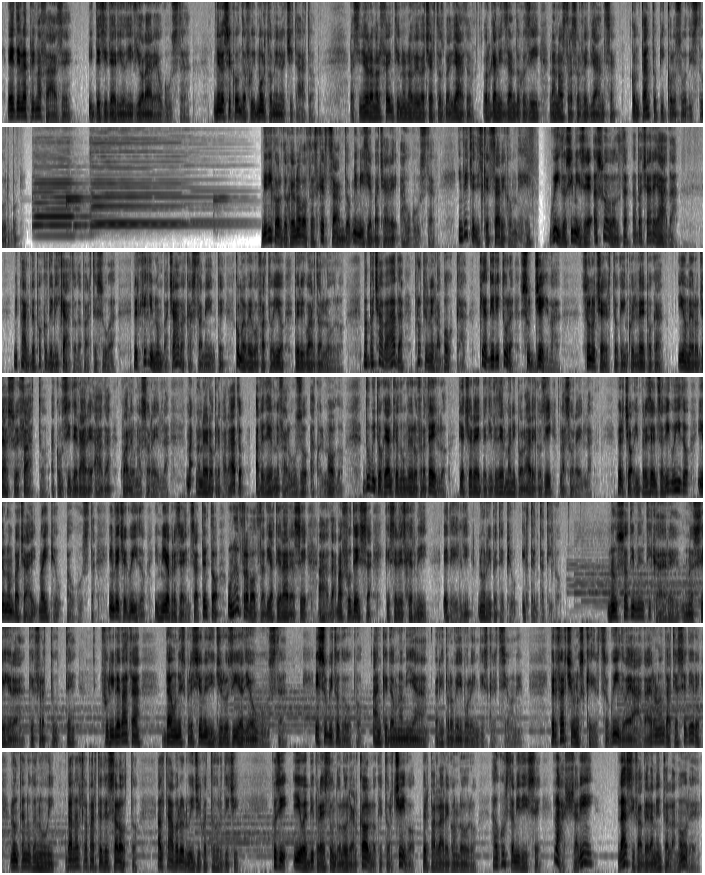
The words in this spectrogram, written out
È della prima fase il desiderio di violare Augusta. Nella seconda fui molto meno eccitato. La signora Malfenti non aveva certo sbagliato, organizzando così la nostra sorveglianza, con tanto piccolo suo disturbo. Mi ricordo che una volta scherzando mi misi a baciare Augusta. Invece di scherzare con me, Guido si mise a sua volta a baciare Ada. Mi parve poco delicato da parte sua, perché egli non baciava castamente, come avevo fatto io per riguardo a loro, ma baciava Ada proprio nella bocca, che addirittura suggeva. Sono certo che in quell'epoca io m'ero già assuefatto a considerare Ada quale una sorella, ma non ero preparato a vederne far uso a quel modo. Dubito che anche ad un vero fratello piacerebbe di veder manipolare così la sorella. Perciò in presenza di Guido io non baciai mai più Augusta. Invece Guido, in mia presenza, tentò un'altra volta di attirare a sé Ada, ma fu d'essa che se ne schermì ed egli non ripeté più il tentativo. Non so dimenticare una sera che fra tutte fu rilevata da un'espressione di gelosia di Augusta e subito dopo anche da una mia riprovevole indiscrezione. Per farci uno scherzo, Guido e Ada erano andati a sedere lontano da noi, dall'altra parte del salotto, al tavolo Luigi XIV. Così io ebbi presto un dolore al collo che torcevo per parlare con loro Augusta mi disse Lasciali. là si fa veramente all'amore.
